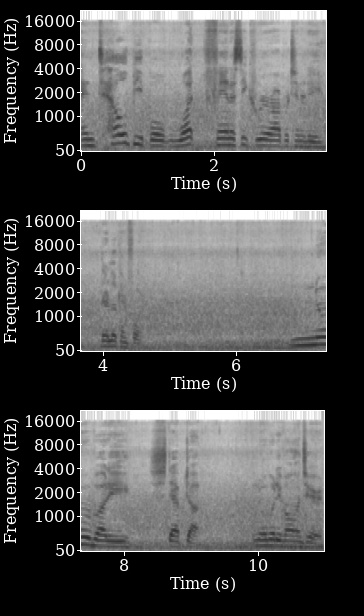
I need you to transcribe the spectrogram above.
and tell people what fantasy career opportunity they're looking for? Nobody stepped up. Nobody volunteered.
